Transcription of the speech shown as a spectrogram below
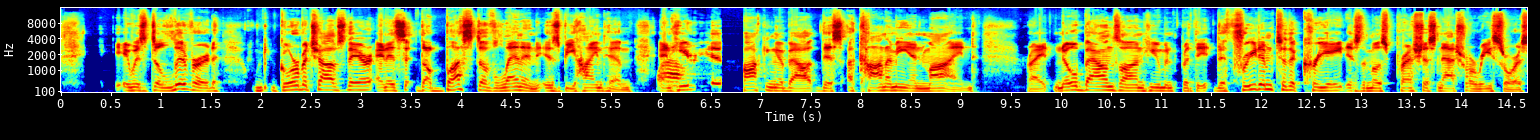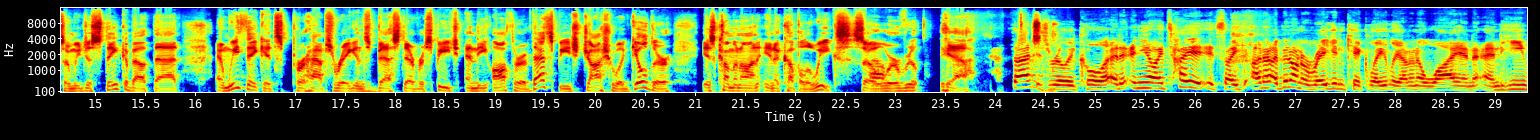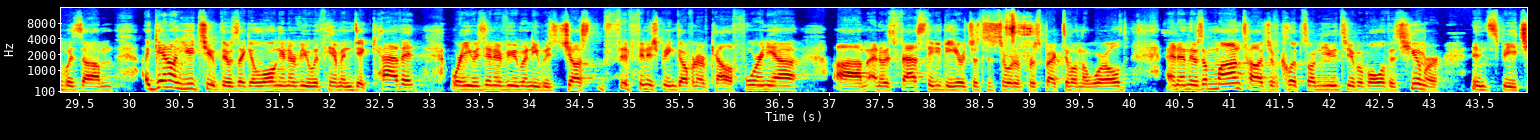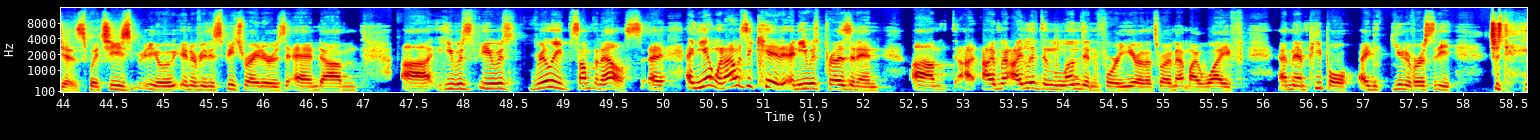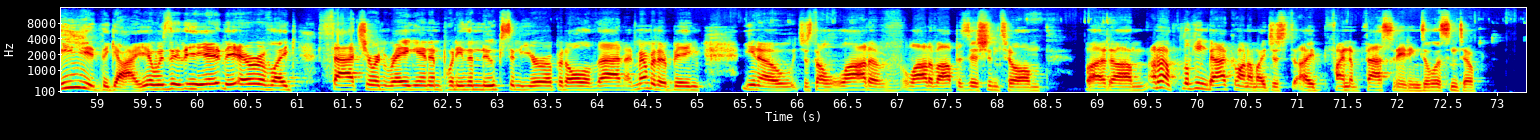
it was delivered. Gorbachev's there, and it's the bust of Lenin is behind him, wow. and here he is talking about this economy in mind right? No bounds on human, but the, the freedom to the create is the most precious natural resource. And we just think about that. And we think it's perhaps Reagan's best ever speech. And the author of that speech, Joshua Gilder, is coming on in a couple of weeks. So wow. we're real, yeah. That is really cool. And, and, you know, I tell you, it's like, I have been on a Reagan kick lately. I don't know why. And, and he was, um, again, on YouTube, there was like a long interview with him and Dick Cavett, where he was interviewed when he was just f- finished being governor of California. Um, and it was fascinating to hear just a sort of perspective on the world. And then there's a montage of clips on YouTube of all of his humor in speeches, which he's, you know, interviewed the speechwriters. And, um, uh, he was, he was really something else. Uh, and yet when I was a kid and he was president, um, I, I, I lived in London for a year. That's where I met my wife. And man, people at university just hated the guy. It was the, the, the, era of like Thatcher and Reagan and putting the nukes in Europe and all of that. I remember there being, you know, just a lot of a lot of opposition to him. But um, I don't know. Looking back on him, I just I find him fascinating to listen to.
